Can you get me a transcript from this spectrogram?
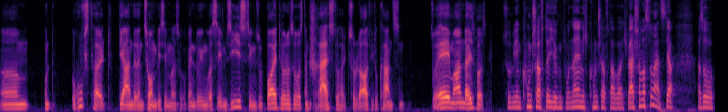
ähm, und rufst halt die anderen Zombies immer so. Wenn du irgendwas eben siehst, irgend so eine Beute oder sowas, dann schreist du halt so laut wie du kannst. Und so, ey Mann, da ist was. So wie ein Kundschafter irgendwo. Nein, nicht Kundschafter, aber ich weiß schon, was du meinst. Ja, also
